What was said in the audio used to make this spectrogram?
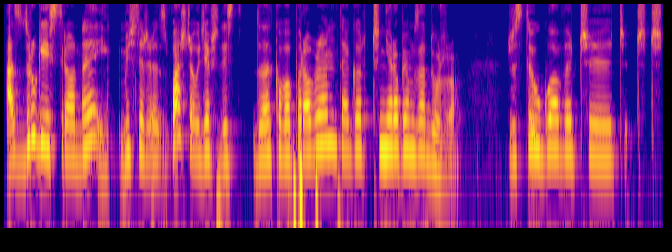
A z drugiej strony, myślę, że zwłaszcza u dziewczyn jest dodatkowo problem tego, czy nie robią za dużo. Że z tyłu głowy, czy, czy, czy, czy,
